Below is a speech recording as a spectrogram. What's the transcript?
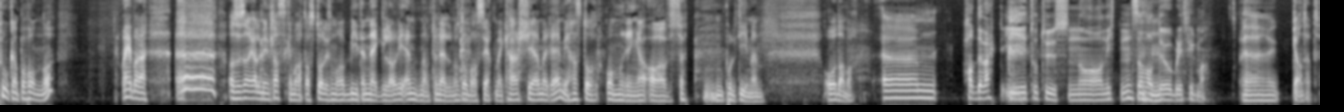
tok han på hånda. Og jeg bare Åh! Og så ser jeg alle mine klassekamerater stå liksom og bite negler i enden av tunnelen og står bare og ser på meg. Hva skjer med Remi? Han står omringa av 17 politimenn og damer. Um, Hadde det vært i 2019, så hadde det jo blitt filma. eh, garantert.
